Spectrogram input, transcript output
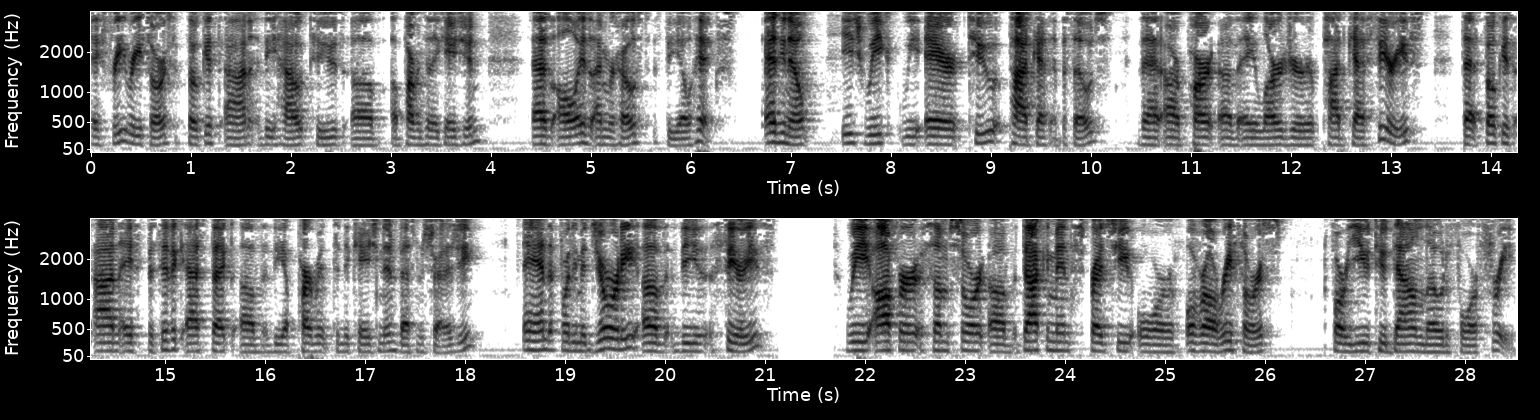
a free resource focused on the how to's of apartment syndication. As always, I'm your host, Theo Hicks. As you know, each week we air two podcast episodes that are part of a larger podcast series that focus on a specific aspect of the apartment syndication investment strategy. And for the majority of these series, we offer some sort of document, spreadsheet, or overall resource for you to download for free.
